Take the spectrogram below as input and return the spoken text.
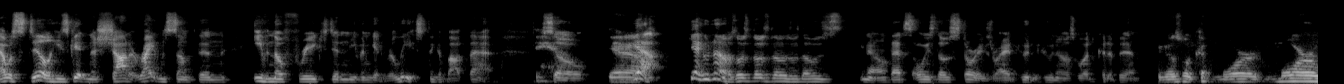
That was still he's getting a shot at writing something, even though Freaks didn't even get released. Think about that. So Yeah. yeah yeah who knows those those those those you know that's always those stories right who, who knows what could have been Who knows what co- more more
